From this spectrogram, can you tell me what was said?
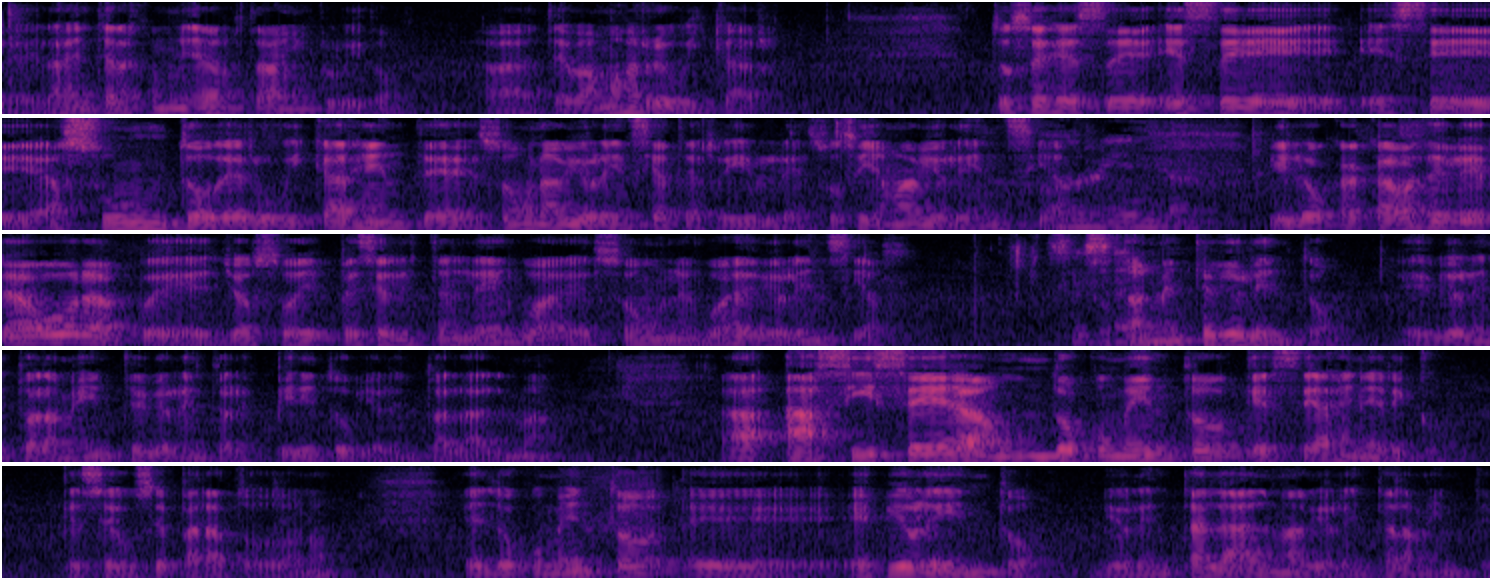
Eh, la gente de las comunidades no estaban incluidos. Ah, te vamos a reubicar. Entonces ese, ese, ese asunto de reubicar gente, eso es una violencia terrible, eso se llama violencia. Y lo que acabas de leer ahora, pues yo soy especialista en lengua, eso es un lenguaje de violencia. Totalmente violento. Es violento a la mente, violento al espíritu, violento al alma. así sea un documento que sea genérico, que se use para todo, ¿no? El documento eh, es violento, violenta al alma, violenta a la mente.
